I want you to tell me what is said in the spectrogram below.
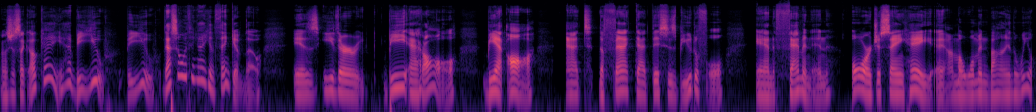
I was just like, okay, yeah, be you, be you. That's the only thing I can think of though, is either be at all, be at awe at the fact that this is beautiful and feminine, or just saying, hey, I'm a woman behind the wheel.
